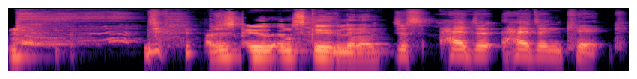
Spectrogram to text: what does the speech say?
I just go, I'm just googling him. Just head head and kick.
